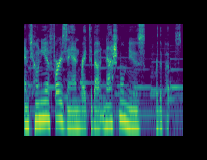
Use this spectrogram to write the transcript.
Antonia Farzan writes about national news for The Post.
